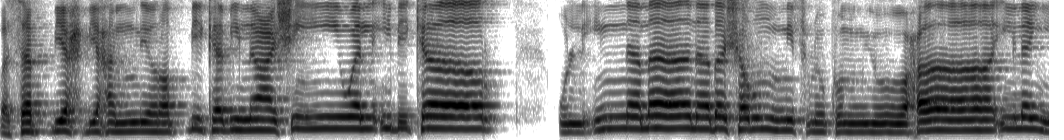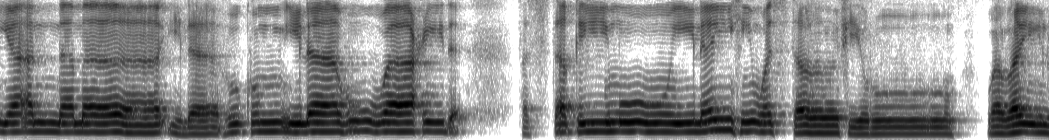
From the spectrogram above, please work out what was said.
وسبح بحمد ربك بالعشي والإبكار. قل إنما أنا بشر مثلكم يوحى إلي أنما إلهكم إله واحد. فاستقيموا إليه واستغفروه وويل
